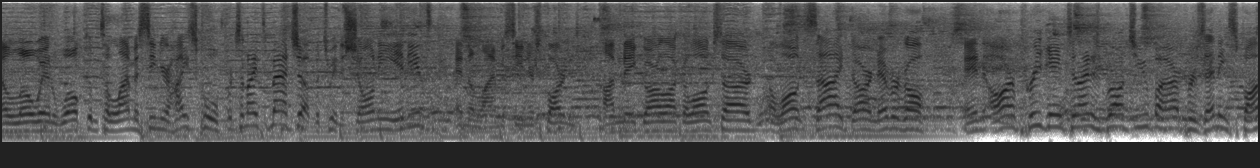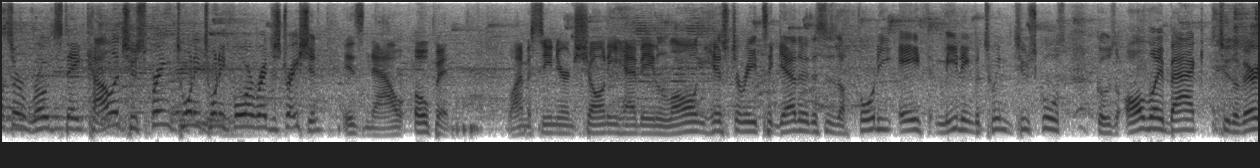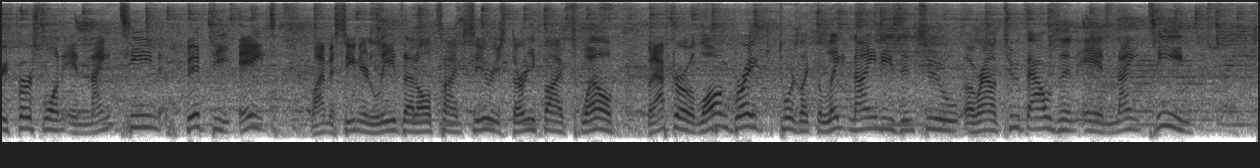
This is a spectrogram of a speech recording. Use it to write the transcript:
Hello and welcome to Lima Senior High School for tonight's matchup between the Shawnee Indians and the Lima Senior Spartans. I'm Nate Garlock alongside, alongside Dar Nevergall. And our pregame tonight is brought to you by our presenting sponsor, Rhodes State College, whose spring 2024 registration is now open. Lima Senior and Shawnee have a long history together. This is the 48th meeting between the two schools. Goes all the way back to the very first one in 1958. Lima Senior leads that all-time series 35-12. But after a long break towards like the late 90s into around 2019,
